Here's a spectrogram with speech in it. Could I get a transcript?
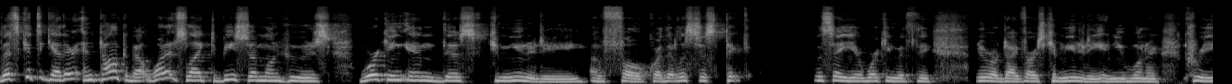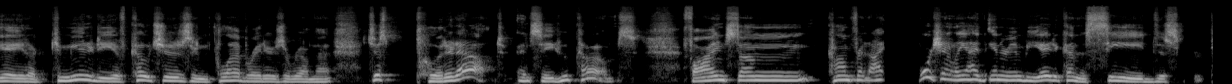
let's get together and talk about what it's like to be someone who's working in this community of folk, whether let's just pick let's say you're working with the neurodiverse community and you want to create a community of coaches and collaborators around that just put it out and see who comes. Find some conference i fortunately i had the inner mba to kind of seed this group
